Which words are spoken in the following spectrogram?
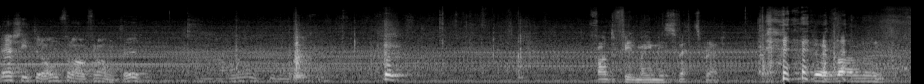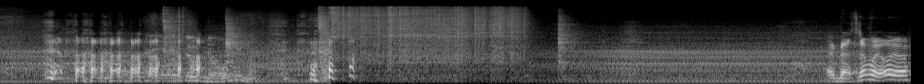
Där sitter de för all framtid. Får inte filma in min svetsbredd. Det är underhållning. Det är bättre än vad jag gör.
